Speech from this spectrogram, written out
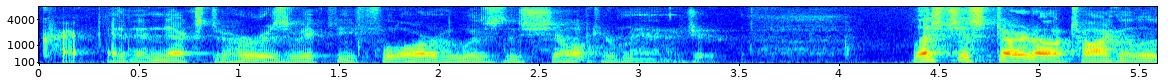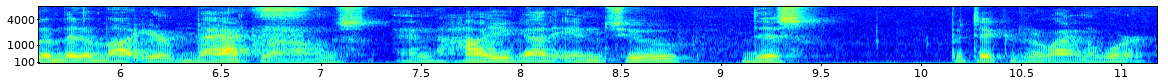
Correct. And then next to her is Vicki Floor, who is the Shelter Manager. Let's just start out talking a little bit about your backgrounds and how you got into this particular line of work.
